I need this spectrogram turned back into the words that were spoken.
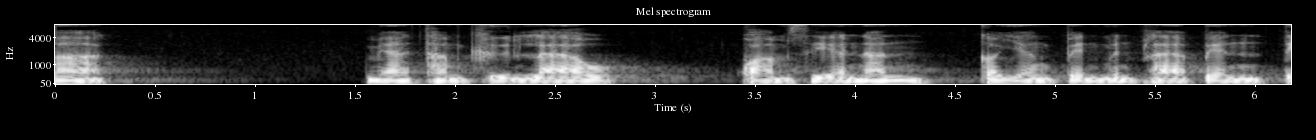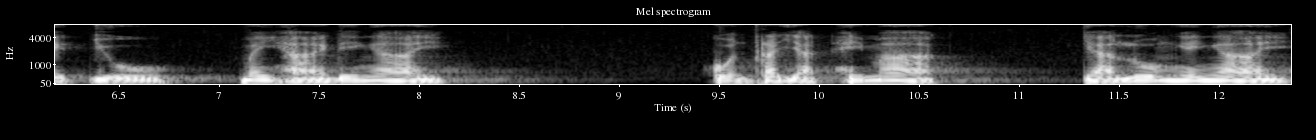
มาก แม้ทำคืนแล้ว ความเสียนั้นก็ยังเป็นเหมือนแผลเป็นติดอยู่ ไม่หายได้ง่าย ควรประหยัดให้มาก อย่าล่วงง่าย ๆ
